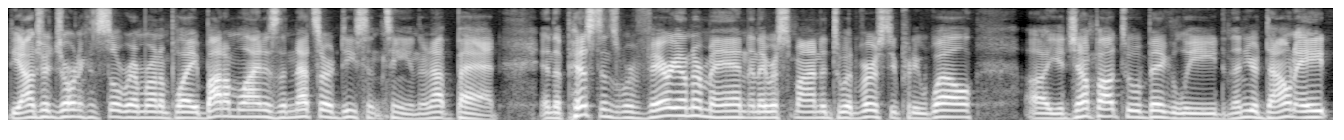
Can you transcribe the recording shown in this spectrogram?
DeAndre Jordan can still rim, run, and play. Bottom line is the Nets are a decent team. They're not bad. And the Pistons were very undermanned, and they responded to adversity pretty well. Uh, you jump out to a big lead, then you're down eight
